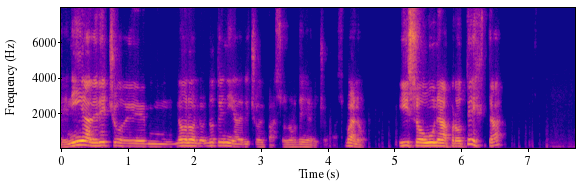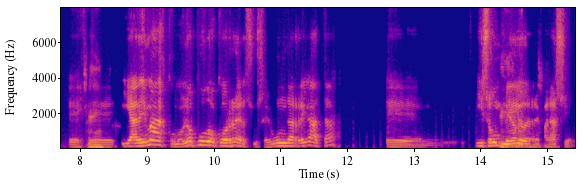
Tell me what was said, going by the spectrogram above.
tenía derecho de... No, no, no, no tenía derecho de paso, no tenía derecho de paso. Bueno, hizo una protesta este, y además, como no pudo correr su segunda regata, eh, hizo un pedido de reparación.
